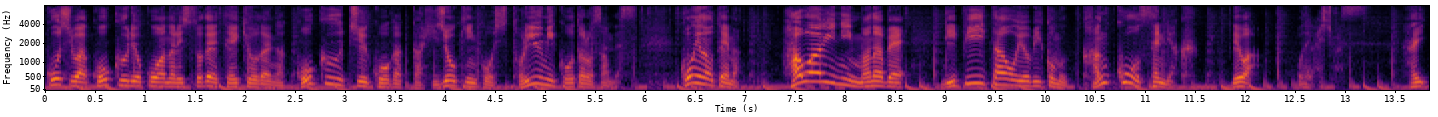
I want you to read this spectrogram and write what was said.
講師は航空旅行アナリストで帝京大学航空宇宙工学科非常勤講師鳥海幸太郎さんです。今夜のテーマハワイに学べリピーターを呼び込む観光戦略。ではお願いします。はい、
